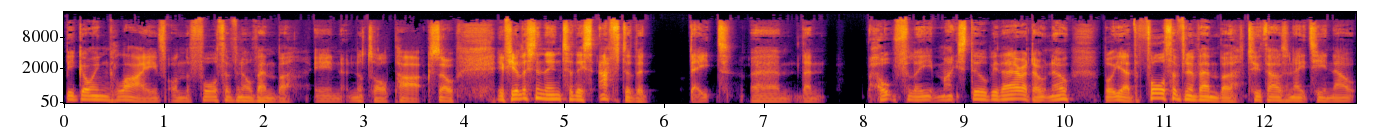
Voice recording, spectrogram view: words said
be going live on the 4th of November in Nuttall Park. So, if you're listening to this after the date, um, then hopefully it might still be there. I don't know. But yeah, the 4th of November 2018. Now,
